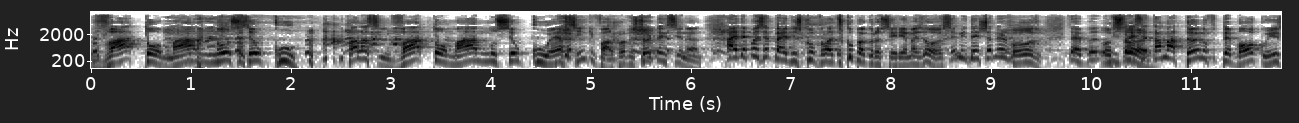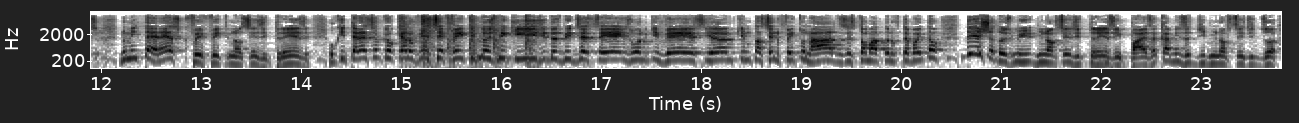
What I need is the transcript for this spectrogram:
vá tomar no seu cu. Fala assim, vá tomar no seu cu. É assim que fala, o professor tá ensinando. Aí depois você pede desculpa, fala, desculpa a grosseria, mas ô, você me deixa nervoso. Isso aí você tá matando o futebol com isso. Não me interessa o que foi feito em 1913. O que interessa é o que eu quero ver ser feito em 2015, 2016, o ano que vem, esse ano que não tá sendo feito nada, vocês estão matando o futebol. Então, deixa 2000 1913 em paz, a camisa de 1918,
